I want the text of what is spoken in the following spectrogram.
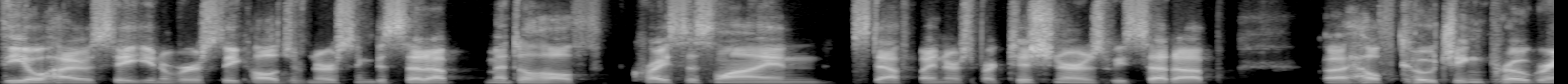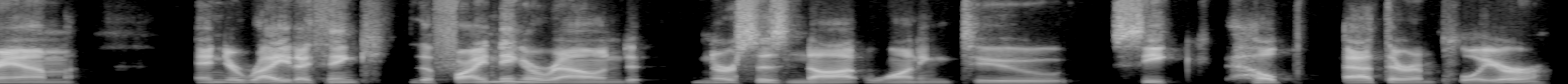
the ohio state university college of nursing to set up mental health crisis line staffed by nurse practitioners. We set up a health coaching program. And you're right i think the finding around nurses not wanting to seek help at their employer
